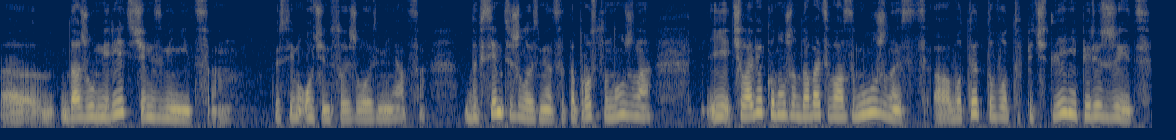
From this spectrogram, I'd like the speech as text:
э, даже умереть, чем измениться. То есть им очень тяжело изменяться. Да всем тяжело изменяться, это просто нужно... И человеку нужно давать возможность э, вот это вот впечатление пережить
